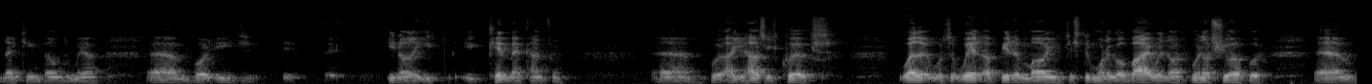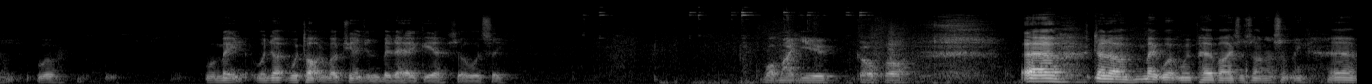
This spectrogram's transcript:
nineteen pounds a mare, um, but he, you know, he, he came back country. Uh, but he has his quirks. Whether it was a weight that beat him or he just didn't want to go by, we're not we're not sure. But um, we're we made we're not, we're talking about changing a bit of headgear, so we'll see. What might you go for? Uh, don't know, might work with pair visors on or something. Um,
